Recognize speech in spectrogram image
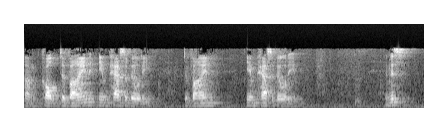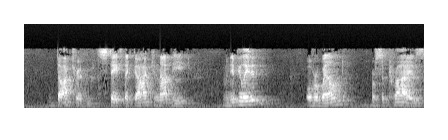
um, called divine impassibility. divine impassibility. And this doctrine states that God cannot be manipulated, overwhelmed, or surprised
